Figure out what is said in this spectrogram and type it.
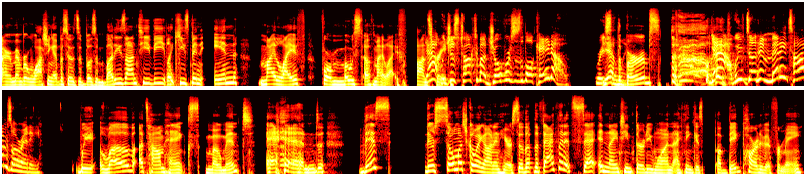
I remember watching episodes of Bosom Buddies on TV. Like he's been in my life for most of my life on yeah, screen. we just talked about Joe versus the volcano. yeah, Recently. the Burbs. Like, yeah, we've done him many times already. we love a Tom Hanks moment. And this, there's so much going on in here. So the, the fact that it's set in 1931, I think, is a big part of it for me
